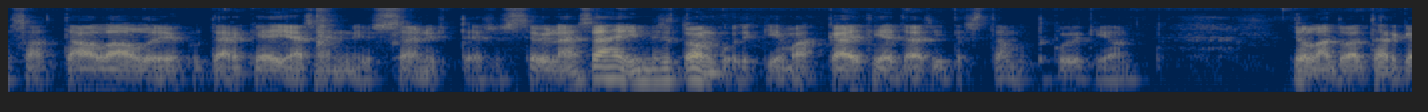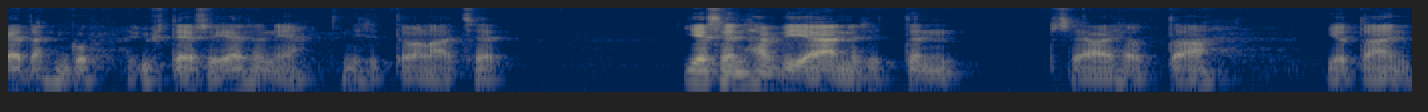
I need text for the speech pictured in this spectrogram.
saattaa olla ollut joku tärkeä jäsen jossain yhteisössä. Yleensä ihmiset on kuitenkin, vaikka ei tietää siitä sitä, mutta kuitenkin on jollain tavalla tärkeitä niin kuin yhteisön jäseniä. Niin sitten tavallaan, että se jäsen häviää, niin sitten se aiheuttaa jotain,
